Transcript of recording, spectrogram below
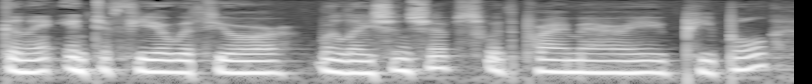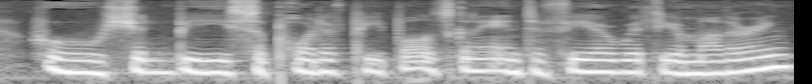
going to interfere with your relationships with primary people who should be supportive people. It's going to interfere with your mothering.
